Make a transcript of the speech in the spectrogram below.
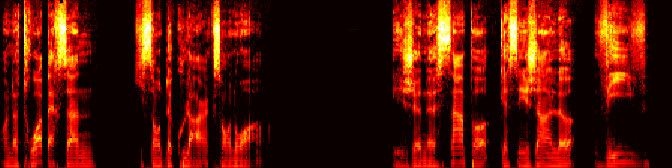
On a trois personnes qui sont de couleur, qui sont noires. Et je ne sens pas que ces gens-là vivent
